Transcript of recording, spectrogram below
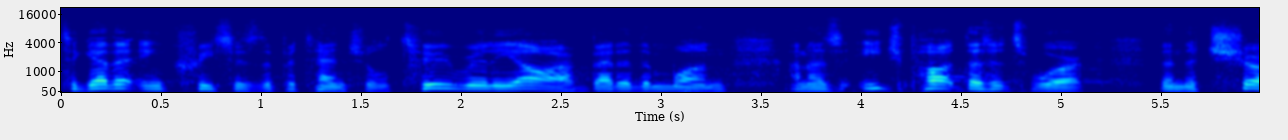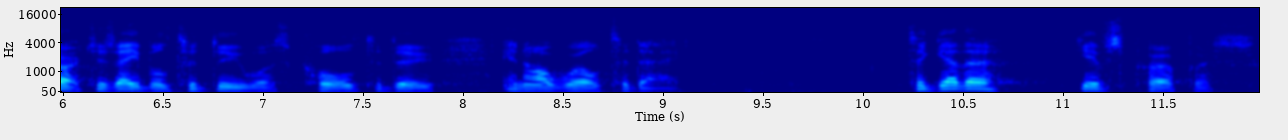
Together increases the potential. Two really are better than one. And as each part does its work, then the church is able to do what's called to do in our world today. Together gives purpose.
